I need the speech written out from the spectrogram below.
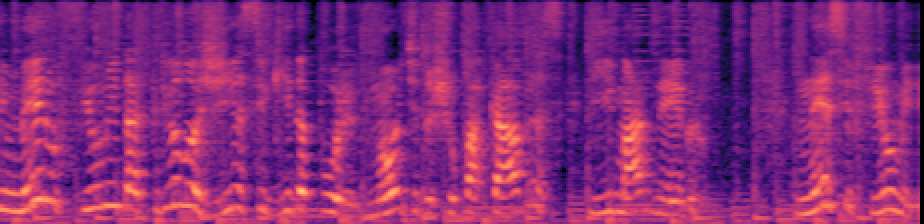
Primeiro filme da trilogia seguida por Noite do Chupacabras e Mar Negro. Nesse filme,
